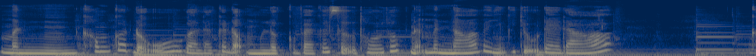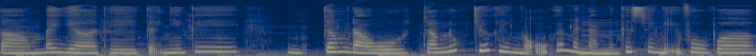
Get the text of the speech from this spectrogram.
mình không có đủ gọi là cái động lực và cái sự thôi thúc để mình nói về những cái chủ đề đó. Còn bây giờ thì tự nhiên cái trong đầu trong lúc trước khi ngủ cái mình nằm mình cái suy nghĩ vu vơ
